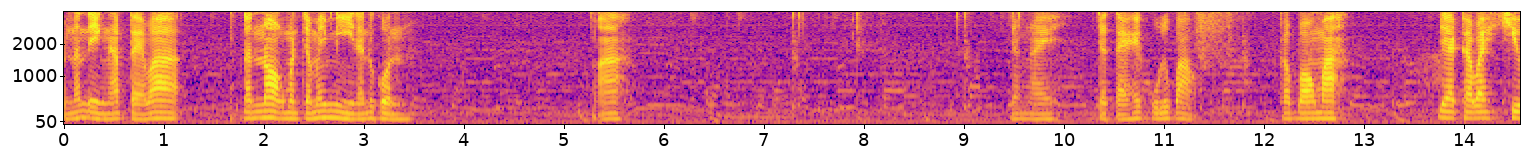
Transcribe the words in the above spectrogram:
มนั่นเองนะครับ แต่ว่าด้านนอกมันจะไม่มีนะทุกคน มา ยังไงจะแตกให้กูหรือเปล่ากระบองมา แยกเข้าไปคิว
